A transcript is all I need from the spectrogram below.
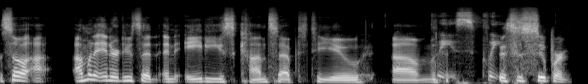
so I, I'm going to introduce an, an 80s concept to you. Um, Please, please. this is super.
